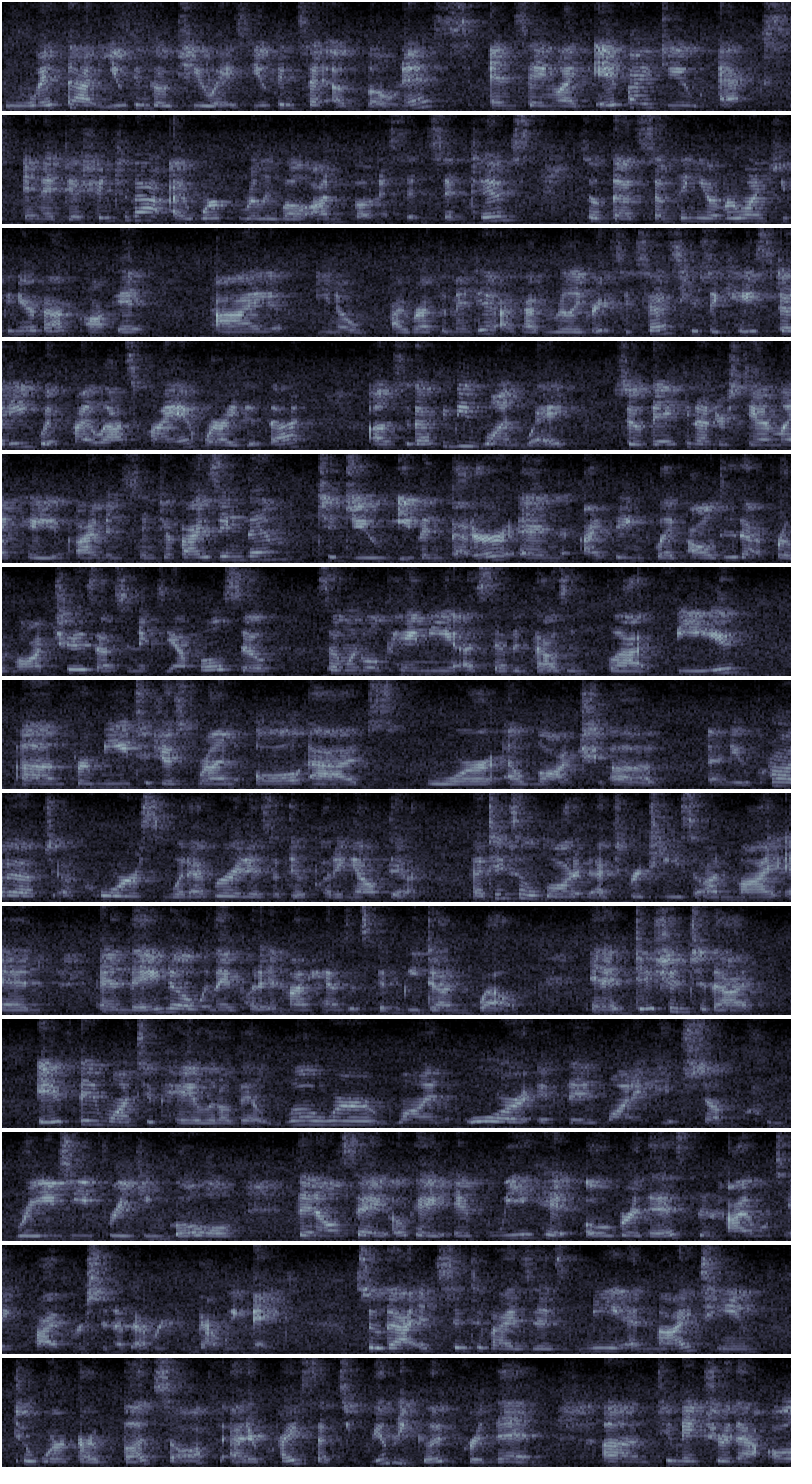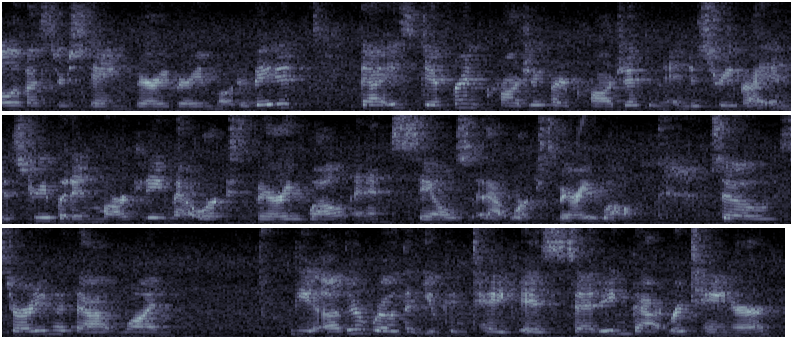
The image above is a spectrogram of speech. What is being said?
with that, you can go two ways. You can set a bonus and saying, like, if I do X in addition to that, I work really well on bonus incentives. So if that's something you ever want to keep in your back pocket, I, you know, I recommend it. I've had really great success. Here's a case study with my last client where I did that. Um, so that can be one way. So they can understand, like, hey, I'm incentivizing them to do even better. And I think, like, I'll do that for launches as an example. So someone will pay me a 7,000 flat fee um, for me to just run all ads for a launch of a new product, a course, whatever it is that they're putting out there. That takes a lot of expertise on my end, and they know when they put it in my hands, it's going to be done well. In addition to that, if they want to pay a little bit lower, one, or if they want to hit some crazy freaking goal, then I'll say, okay, if we hit over this, then I will take 5% of everything that we make. So that incentivizes me and my team to work our butts off at a price that's really good for them um, to make sure that all of us are staying very, very motivated. That is different project by project and industry by industry, but in marketing, that works very well, and in sales, that works very well. So, starting with that one, the other road that you can take is setting that retainer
